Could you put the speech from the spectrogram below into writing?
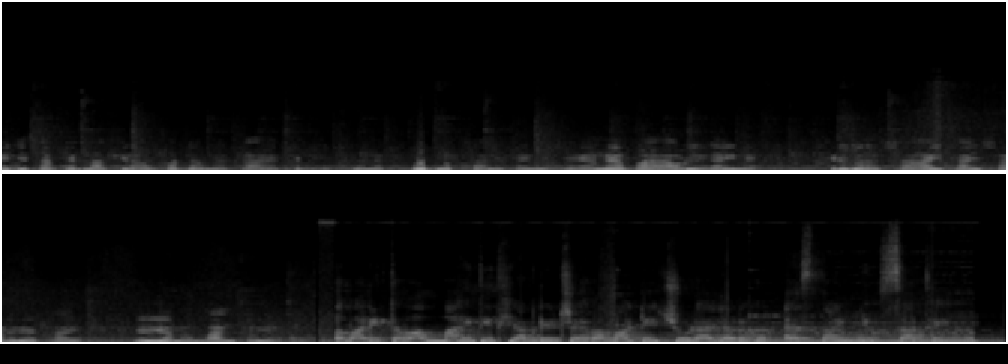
કે જે સફેદ માખીના ઉપદ્રવને કારણે ખેડૂતોને ખૂબ નુકસાન થયું છે. એમને પણ આવડી લઈને ખેડૂતોને સહાય થાય, સર્વે થાય એવી અમે માંગ કરી રહ્યા અમારી તમામ માહિતીથી અપડેટ રહેવા માટે જોડાયેલા રહો એસ નાઇન ન્યૂઝ સાથે.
